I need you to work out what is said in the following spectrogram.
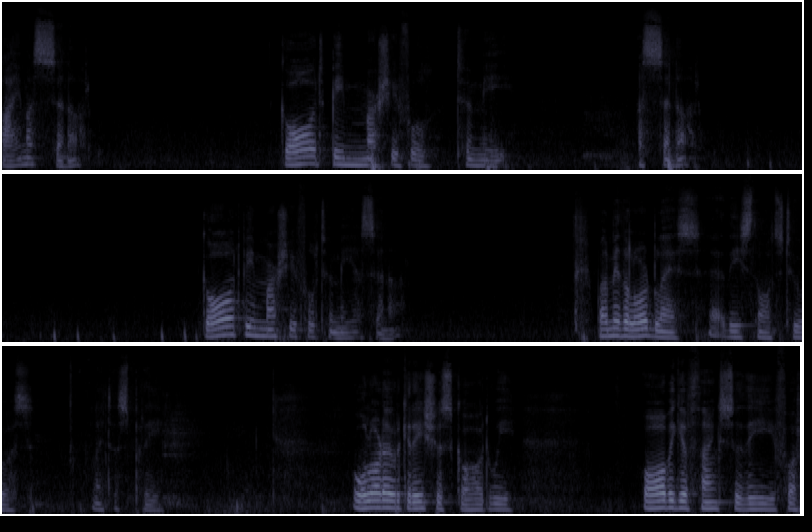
I'm a sinner. God, be merciful to me, a sinner. God, be merciful to me, a sinner. Well, may the Lord bless uh, these thoughts to us. Let us pray. O Lord, our gracious God, we all we give thanks to Thee for,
